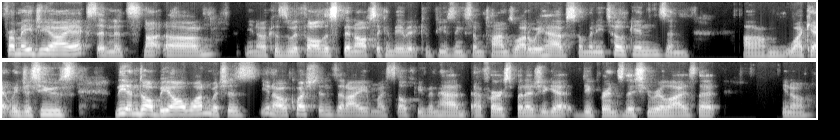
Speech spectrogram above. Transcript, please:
from AGIX. And it's not um, you know, because with all the spin-offs, it can be a bit confusing sometimes. Why do we have so many tokens? And um, why can't we just use the end all be all one, which is, you know, questions that I myself even had at first. But as you get deeper into this, you realize that, you know,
